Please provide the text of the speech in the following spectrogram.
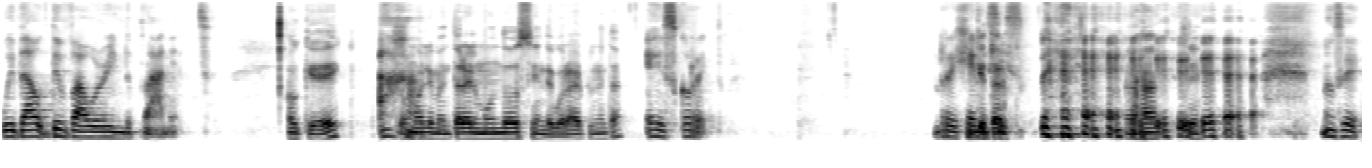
Without Devouring the Planet. Ok. ¿Cómo alimentar el mundo sin devorar el planeta? Es correcto. Regénesis. Ajá, no sé,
